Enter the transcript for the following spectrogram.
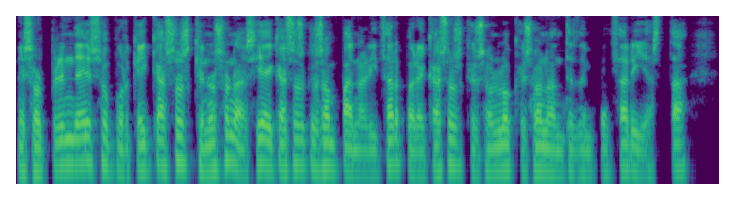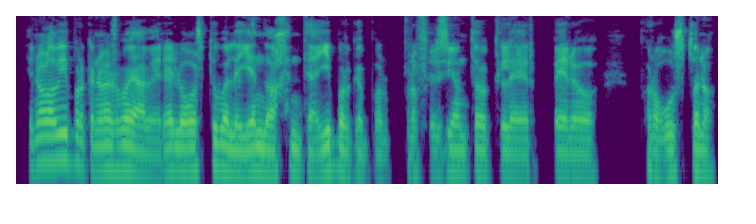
Me sorprende eso porque hay casos que no son así, hay casos que son para analizar, pero hay casos que son lo que son antes de empezar y ya está. Yo no lo vi porque no les voy a ver, ¿eh? luego estuve leyendo a gente allí porque por profesión tengo que leer, pero por gusto no.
